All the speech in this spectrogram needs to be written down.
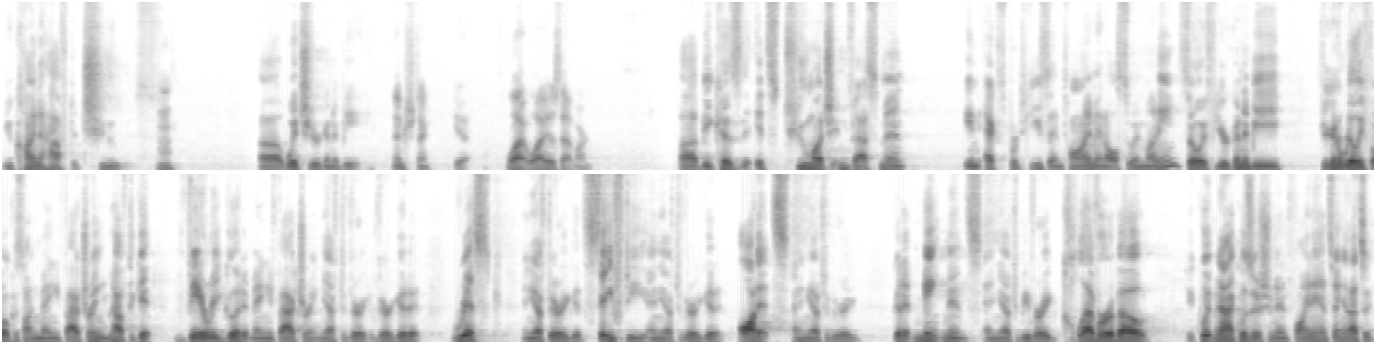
you kind of have to choose uh, which you're going to be. Interesting. Yeah. Why? Why is that, Mark? uh, because it's too much investment in expertise and time and also in money. So if you're going to be, if you're going to really focus on manufacturing, you have to get very good at manufacturing. You have to very, very good at risk, and you have to be very good at safety, and you have to be very good at audits, and you have to be very good at maintenance, and you have to be very clever about equipment acquisition and financing. And that's a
